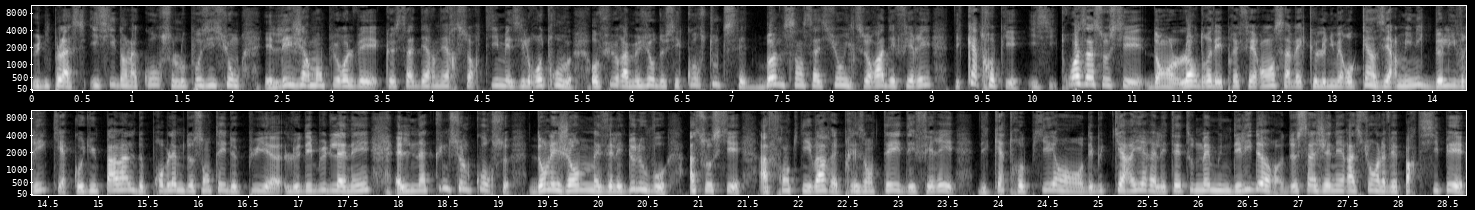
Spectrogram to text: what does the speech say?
une place ici dans la course. L'opposition est légèrement plus relevée que sa dernière sortie, mais il retrouve au fur et à mesure de ses courses toute cette bonne sensation. Il sera déféré des quatre pieds ici. Trois associés dans l'ordre des préférences avec le numéro 15 Herminique de Livry qui a connu pas mal de problèmes de santé depuis euh, le début de l'année. Elle n'a qu'une seule course dans les jambes mais elle est de nouveau associée à Franck Nivard et présentée déférée des quatre pieds en début de carrière. Elle était tout de même une des leaders de sa génération. Elle avait participé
